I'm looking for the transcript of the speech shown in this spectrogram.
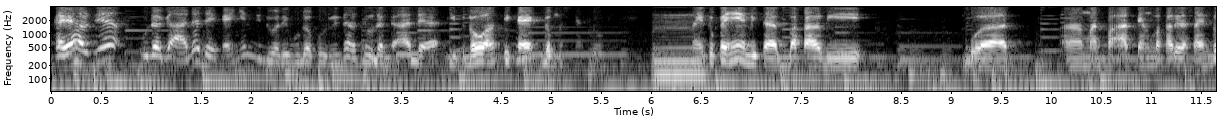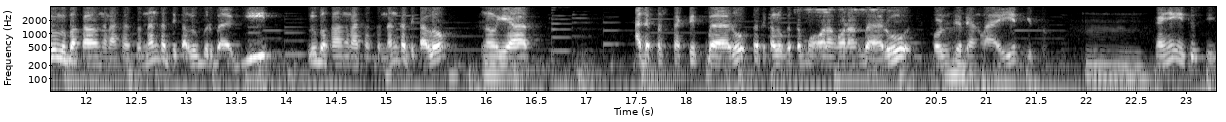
kayak harusnya udah gak ada deh kayaknya di 2020 ini harusnya udah gak ada gitu doang sih kayak gemesnya tuh Hmm, Nah itu kayaknya yang bisa bakal di buat eh, manfaat yang bakal dirasain tuh lu bakal ngerasa senang ketika lu berbagi, lu bakal ngerasa senang ketika lu ngeliat ada perspektif baru ketika lu ketemu orang-orang baru, volunteer yang lain gitu. hmm, Kayaknya itu sih.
